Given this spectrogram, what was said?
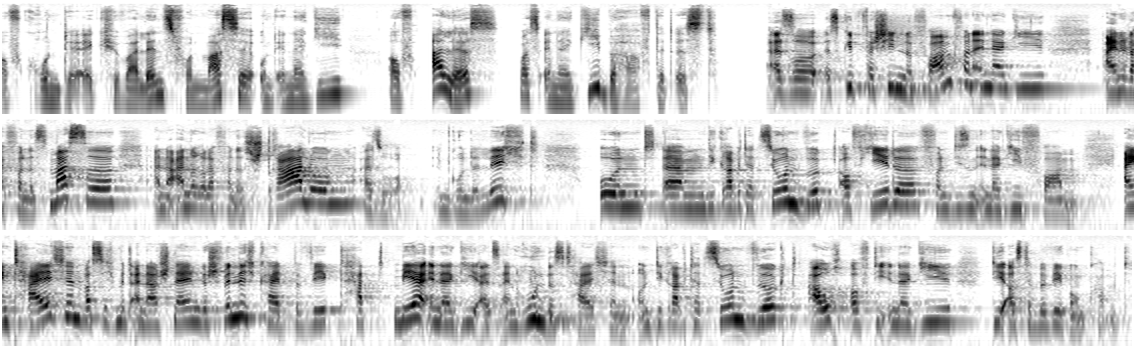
aufgrund der Äquivalenz von Masse und Energie auf alles, was energiebehaftet ist. Also es gibt verschiedene Formen von Energie. Eine davon ist Masse, eine andere davon ist Strahlung, also im Grunde Licht. Und ähm, die Gravitation wirkt auf jede von diesen Energieformen. Ein Teilchen, was sich mit einer schnellen Geschwindigkeit bewegt, hat mehr Energie als ein ruhendes Teilchen. Und die Gravitation wirkt auch auf die Energie, die aus der Bewegung kommt.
